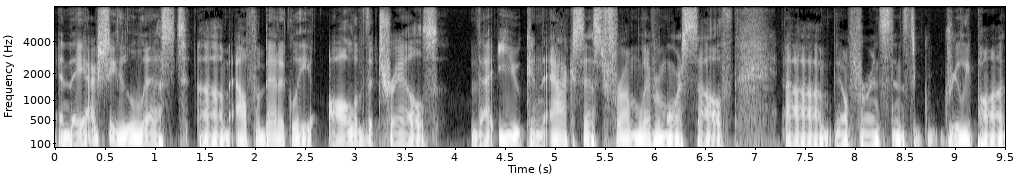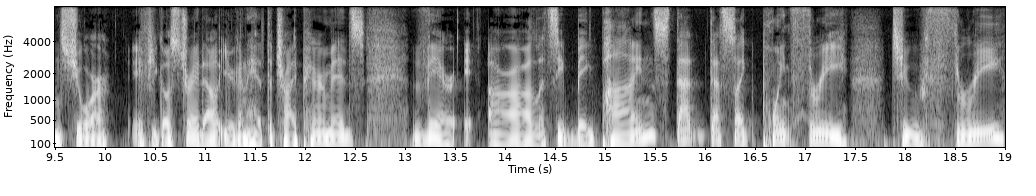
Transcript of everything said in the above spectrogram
and they actually list um, alphabetically all of the trails that you can access from Livermore South. Um, you know, for instance, the Greeley Ponds, sure. If you go straight out, you're going to hit the Tri Pyramids. There are, let's see, Big Pines. That that's like 0.3 to three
